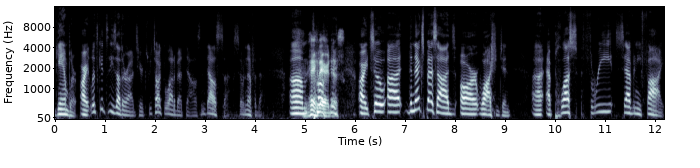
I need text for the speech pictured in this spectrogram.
Gambler. All right, let's get to these other odds here because we talked a lot about Dallas, and Dallas sucks. So enough of that. Um, Hey, there it is. all right, so uh, the next best odds are Washington uh, at plus 375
